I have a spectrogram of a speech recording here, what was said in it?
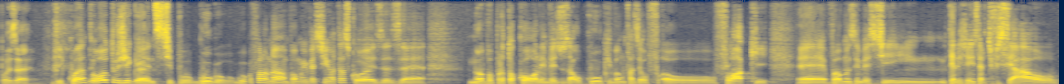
Pois é. Enquanto outros gigantes, tipo Google, o Google falou, não, vamos investir em outras coisas. É, novo protocolo, em vez de usar o cookie, vamos fazer o, o Flock, é, vamos investir em inteligência artificial.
